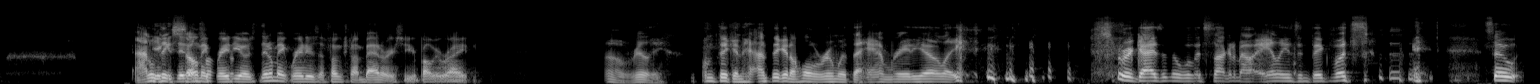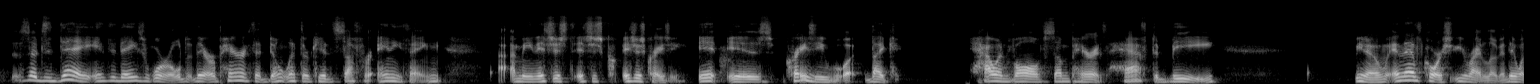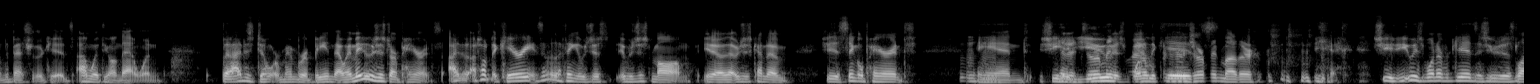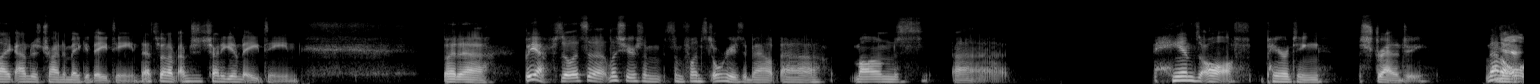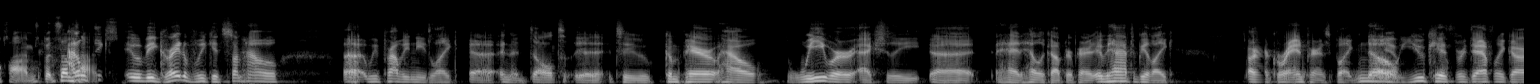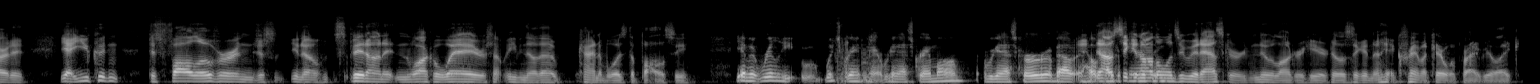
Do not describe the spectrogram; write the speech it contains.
I don't Yeah, think they cell don't make radios. They don't make radios that function on battery, So you're probably right. Oh really? I'm thinking I'm thinking a whole room with the ham radio, like where guys in the woods talking about aliens and Bigfoots. So so today in today's world, there are parents that don't let their kids suffer anything. I mean, it's just it's just it's just crazy. It is crazy what like how involved some parents have to be. You know, and then of course you're right, Logan. They want the best for their kids. I'm with you on that one. But I just don't remember it being that way. Maybe it was just our parents. I, I talked to Carrie, and sometimes I think it was just it was just mom. You know, that was just kind of she's a single parent Mhm. and she And had you German as one of the kids. German mother. Yeah, she had you as one of her kids, and she was just like, "I'm just trying to make it to 18." That's what I'm. I'm just trying to get him to 18. But uh, but yeah. So let's uh let's share some some fun stories about uh mom's uh hands off parenting strategy. Not Yeah. all times, but sometimes. I don't think it would be great if we could somehow. Uh, we probably need like uh, an adult uh, to compare how we were actually uh, had helicopter parents. It would have to be like our grandparents, but like, no, you kids were definitely guarded. Yeah, you couldn't just fall over and just you know spit on it and walk away or something. Even though that kind of was the policy. Yeah, but really, which grandparent? We're gonna ask grandma. Are we gonna ask her about No, I was thinking all the ones we would ask are no longer here because I was thinking yeah, Grandma Carol would probably be like,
